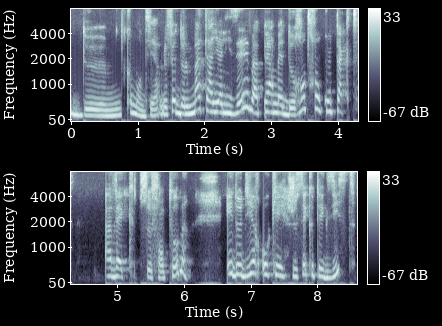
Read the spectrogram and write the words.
de comment dire le fait de le matérialiser va permettre de rentrer en contact avec ce fantôme et de dire ok je sais que tu existes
